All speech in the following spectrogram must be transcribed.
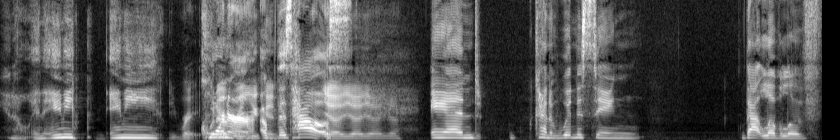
You know, in any any right. corner of this house Yeah, yeah, yeah, yeah. and kind of witnessing that level of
